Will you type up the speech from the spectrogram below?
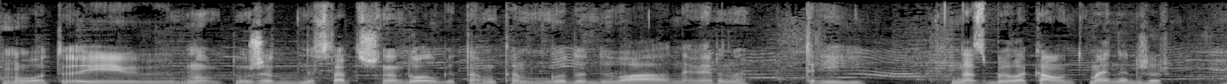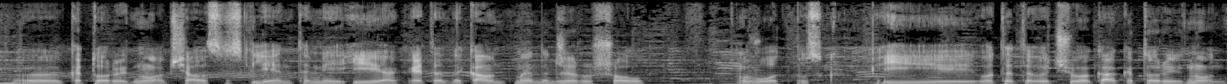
вот, и, ну, уже достаточно долго, там, там года два, наверное, три. У нас был аккаунт-менеджер, э, который, ну, общался с клиентами, и а- этот аккаунт-менеджер ушел в отпуск. И вот этого чувака, который, ну,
